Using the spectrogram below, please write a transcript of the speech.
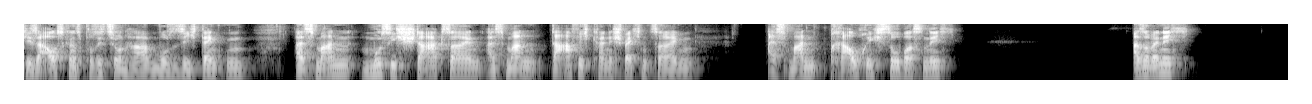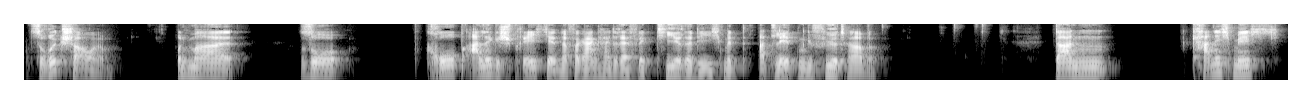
diese Ausgangsposition haben, wo sie sich denken, als Mann muss ich stark sein, als Mann darf ich keine Schwächen zeigen, als Mann brauche ich sowas nicht. Also wenn ich zurückschaue und mal so grob alle Gespräche in der Vergangenheit reflektiere, die ich mit Athleten geführt habe, dann kann ich mich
